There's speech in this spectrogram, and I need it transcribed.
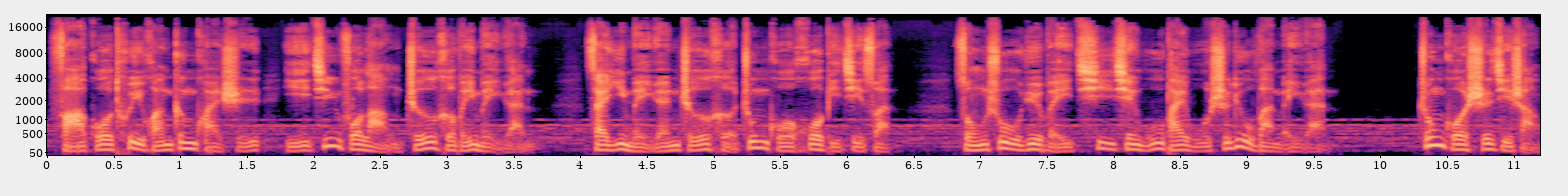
法国退还庚款时以金佛郎折合为美元，再以美元折合中国货币计算，总数约为七千五百五十六万美元。中国实际上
